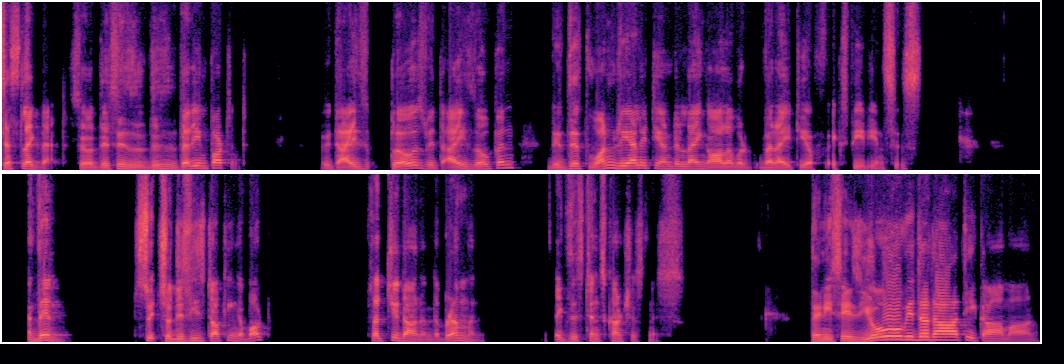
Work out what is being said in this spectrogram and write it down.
Just like that. So this is this is very important. With eyes closed, with eyes open, there's just one reality underlying all our variety of experiences. And then, switch. So this he's talking about Satchidananda, Brahman, existence consciousness. Then he says, Yo vidadati kaman.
